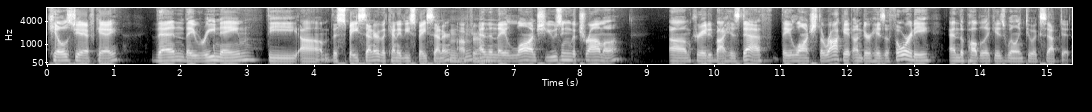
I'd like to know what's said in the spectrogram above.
kills JFK, then they rename the um, the space center, the Kennedy Space Center, After him. and then they launch using the trauma um, created by his death. They launch the rocket under his authority, and the public is willing to accept it.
